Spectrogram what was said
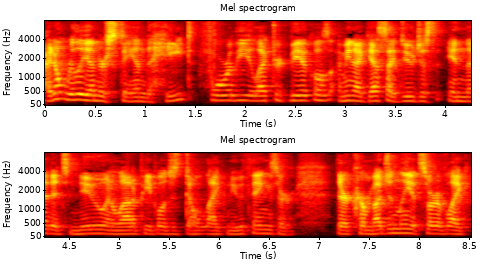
I don't really understand the hate for the electric vehicles. I mean, I guess I do just in that it's new and a lot of people just don't like new things or they're curmudgeonly. It's sort of like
